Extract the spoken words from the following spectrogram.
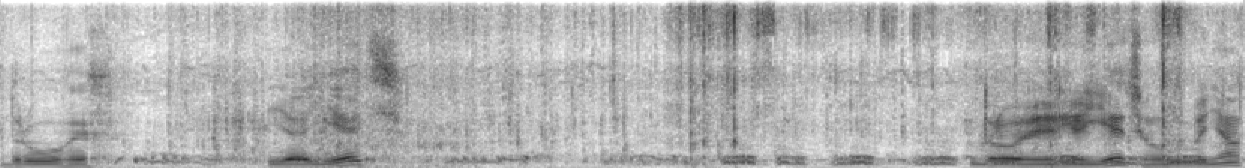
других яєць. Других яєць, голубенят.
